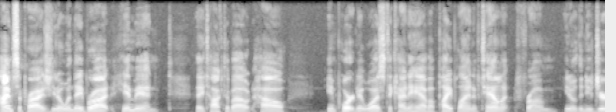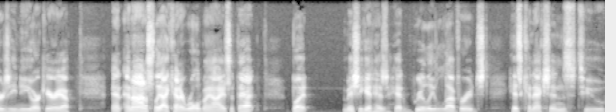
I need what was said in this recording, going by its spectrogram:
I'm surprised, you know, when they brought him in, they talked about how important it was to kind of have a pipeline of talent from, you know, the New Jersey, New York area. And and honestly, I kind of rolled my eyes at that, but Michigan has had really leveraged his connections to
